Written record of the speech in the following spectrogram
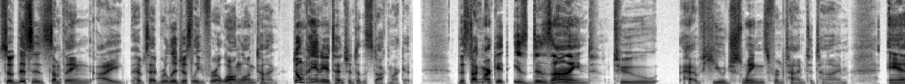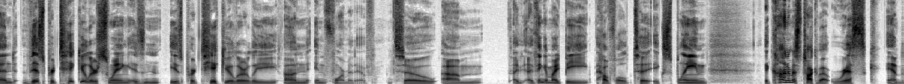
So, this is something I have said religiously for a long, long time. Don't pay any attention to the stock market. The stock market is designed to have huge swings from time to time. And this particular swing is is particularly uninformative. So um, I, I think it might be helpful to explain. Economists talk about risk and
